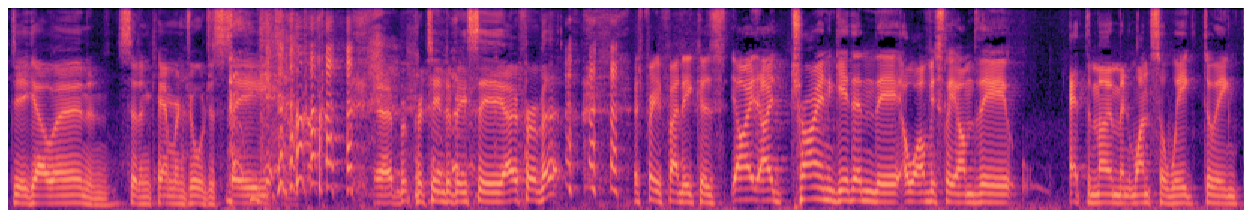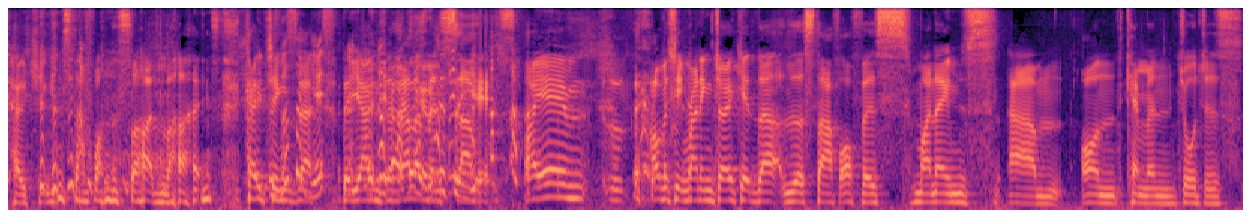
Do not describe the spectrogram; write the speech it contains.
do you go in and sit in Cameron George's seat? uh, p- pretend to be CEO for a bit? It's pretty funny because I, I try and get in there. Well, obviously, I'm there at the moment once a week doing coaching and stuff on the sidelines, coaching Is the, yes? the young I development is a stuff. yes. I am obviously running joke at the, the staff office. My name's um, on Cameron George's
